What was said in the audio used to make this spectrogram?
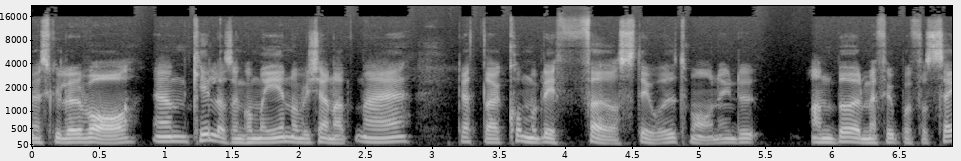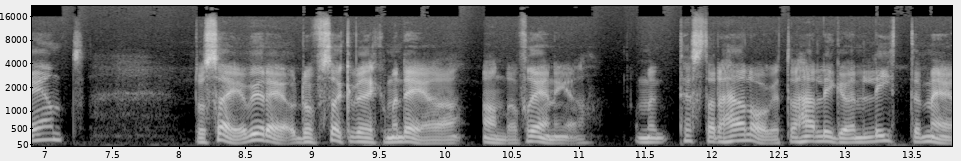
Men skulle det vara en kille som kommer in och vi känner att nej, detta kommer bli för stor utmaning. Du, han började med fotboll för sent. Då säger vi det och då försöker vi rekommendera andra föreningar. Men testa det här laget, det här ligger en lite mer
